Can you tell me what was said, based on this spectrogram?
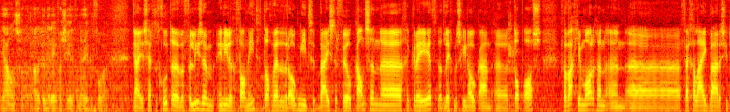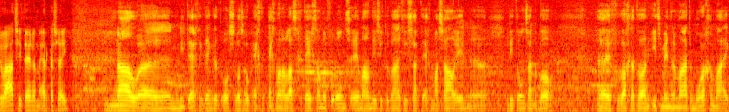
ja, ons hadden kunnen revancheren van de week ervoor. Ja, je zegt het goed. We verliezen hem in ieder geval niet. Toch werden er ook niet bijster veel kansen gecreëerd. Dat ligt misschien ook aan Top Os. Verwacht je morgen een vergelijkbare situatie tegen RKC? Nou, niet echt. Ik denk dat Os was ook echt, echt wel een lastige tegenstander voor ons. Helemaal in die situatie. Zakte echt massaal in. liet ons aan de bal. Uh, ik verwacht dat wel in iets mindere mate morgen, maar ik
